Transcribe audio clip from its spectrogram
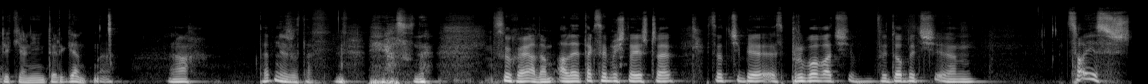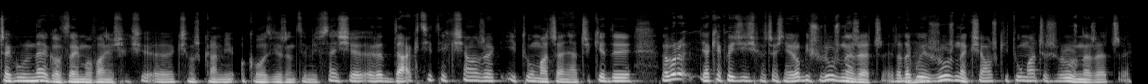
piekielnie inteligentne. Ach, pewnie, że tak. Jasne. Słuchaj, Adam, ale tak sobie myślę jeszcze, chcę od ciebie spróbować wydobyć um, co jest szczególnego w zajmowaniu się e, książkami okołozwierzęcymi, w sensie redakcji tych książek i tłumaczenia? Czy kiedy, no bo jak ja powiedzieliśmy wcześniej, robisz różne rzeczy, redagujesz mhm. różne książki, tłumaczysz różne rzeczy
